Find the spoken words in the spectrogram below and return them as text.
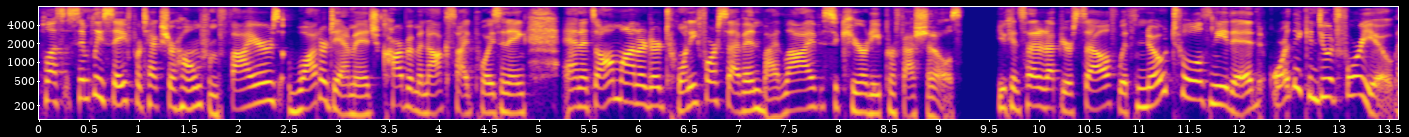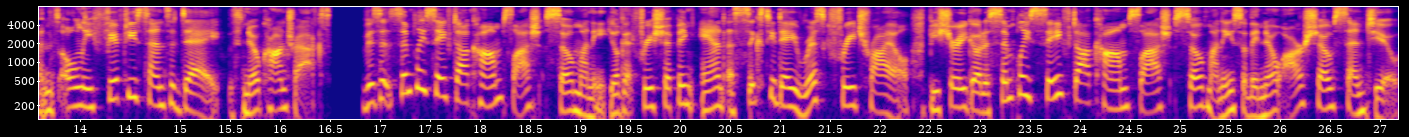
Plus, SimpliSafe protects your home from fires, water damage, carbon monoxide poisoning, and it's all monitored 24 7 by live security professionals. You can set it up yourself with no tools needed, or they can do it for you, and it's only 50 cents a day with no contracts. Visit simplisafe.com slash so money. You'll get free shipping and a 60 day risk free trial. Be sure you go to simplisafe.com slash so money so they know our show sent you.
